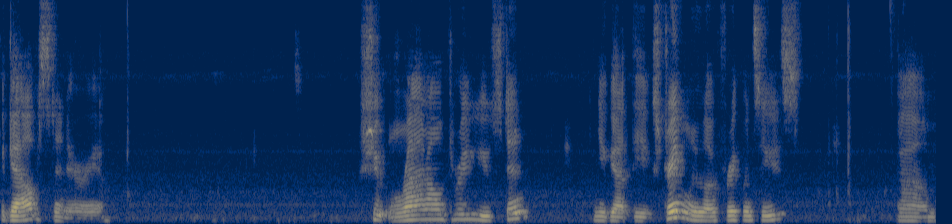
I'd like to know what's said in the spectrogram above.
the Galveston area, shooting right on through Houston. You got the extremely low frequencies. Um,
